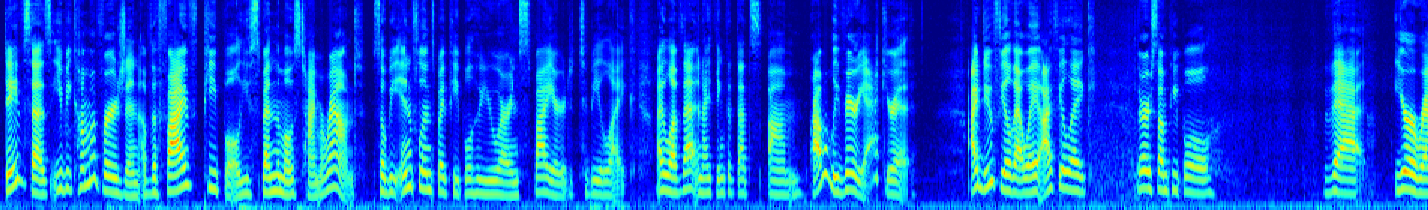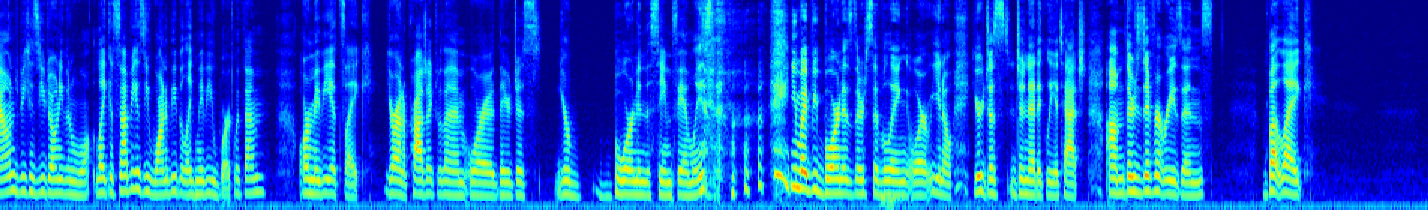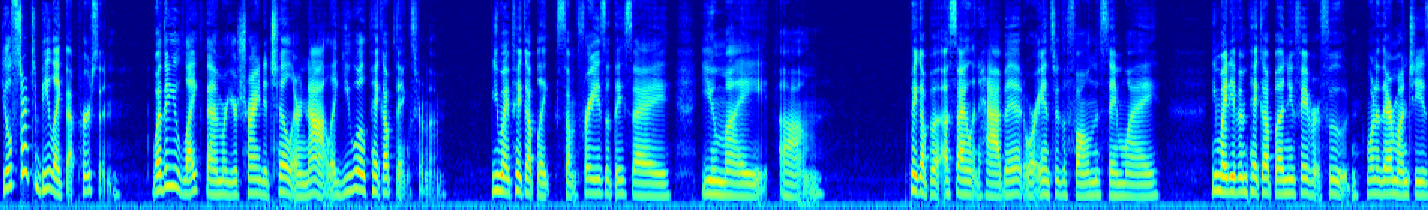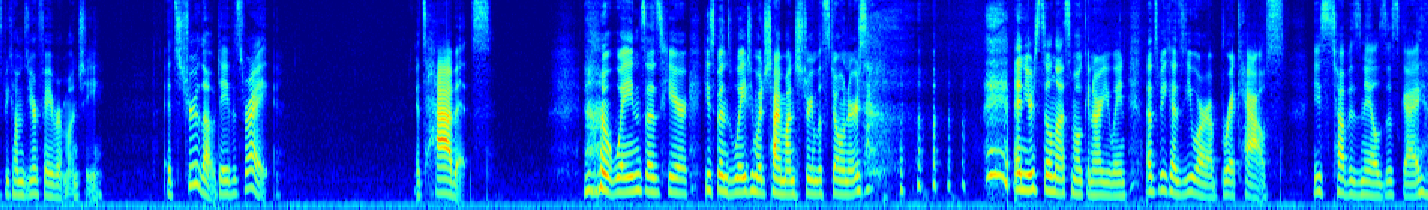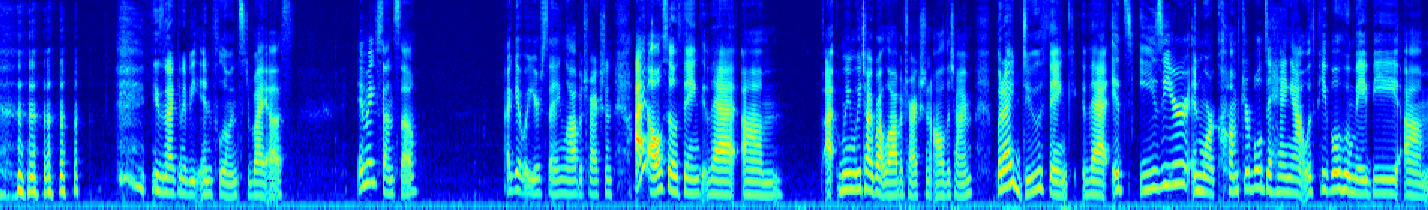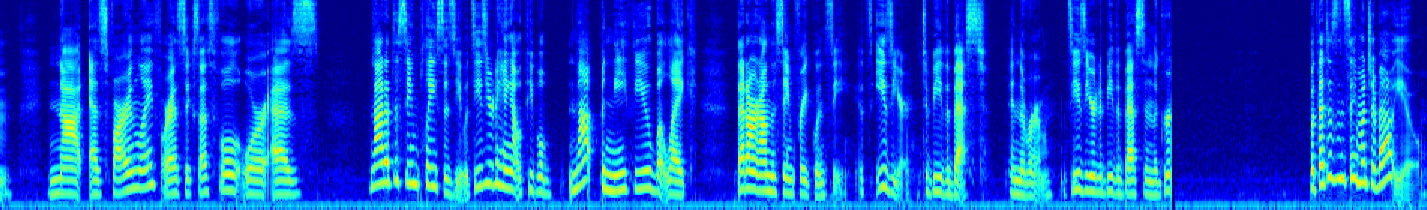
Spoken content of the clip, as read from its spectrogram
Dave says you become a version of the five people you spend the most time around. So be influenced by people who you are inspired to be like. I love that, and I think that that's um, probably very accurate. I do feel that way. I feel like there are some people that you're around because you don't even want like it's not because you want to be but like maybe you work with them or maybe it's like you're on a project with them or they're just you're born in the same family as them. you might be born as their sibling or you know you're just genetically attached. Um there's different reasons but like you'll start to be like that person. Whether you like them or you're trying to chill or not like you will pick up things from them. You might pick up like some phrase that they say. You might um, pick up a, a silent habit or answer the phone the same way you might even pick up a new favorite food. One of their munchies becomes your favorite munchie. It's true though. Dave is right. It's habits. Wayne says here he spends way too much time on stream with stoners. And you're still not smoking are you wayne? That's because you are a brick house. He's tough as nails, this guy. He's not going to be influenced by us. It makes sense, though. I get what you're saying, law of attraction. I also think that, um, I mean, we talk about law of attraction all the time, but I do think that it's easier and more comfortable to hang out with people who may be um, not as far in life or as successful or as not at the same place as you. It's easier to hang out with people not beneath you, but like that aren't on the same frequency. It's easier to be the best in the room, it's easier to be the best in the group. But that doesn't say much about you.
